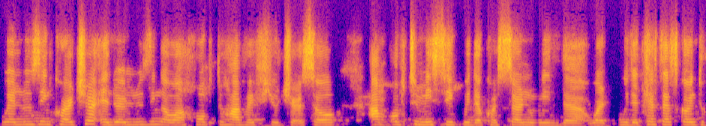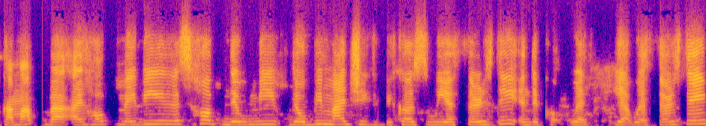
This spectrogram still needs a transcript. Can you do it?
we are losing culture, and we're losing our hope to have a future. So I'm optimistic with the concern with the what with the test that's going to come up. But I hope maybe let's hope there will be there will be magic because we are Thursday and the well, yeah we are Thursday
